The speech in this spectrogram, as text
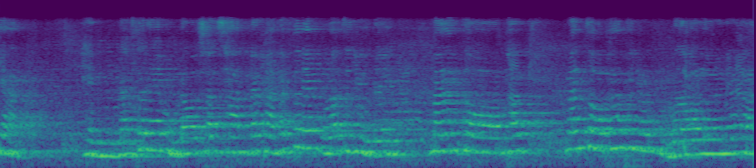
อยากเห็นนักแสดงของเราชัดๆนะคะ นักแสดงของเราจะอยู่ในหน้าจอครับหน้าจอภาพยนตร์ของเราเลยนะคะ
